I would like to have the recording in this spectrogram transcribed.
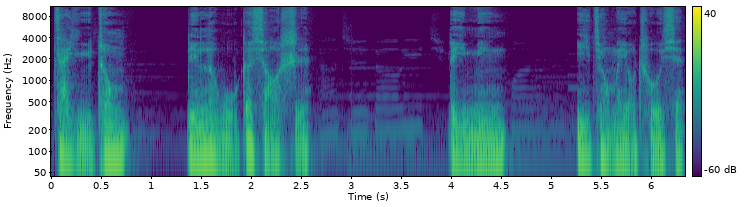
在雨中淋了五个小时。李明依旧没有出现。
